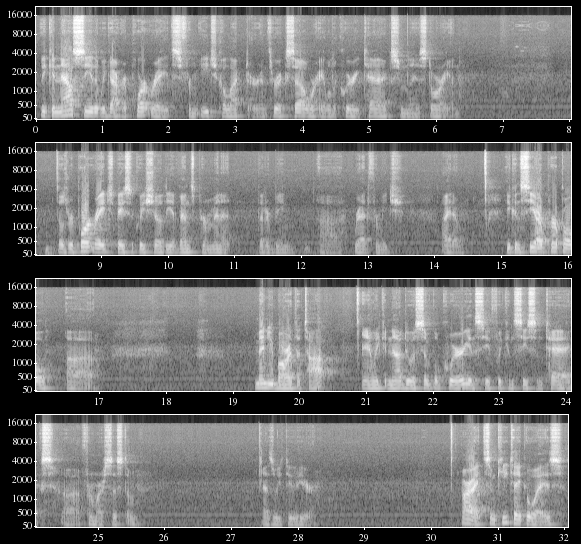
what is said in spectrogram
We can now see that we got report rates from each collector, and through Excel, we're able to query tags from the historian. Those report rates basically show the events per minute that are being uh, read from each item. You can see our purple uh, menu bar at the top, and we can now do a simple query and see if we can see some tags uh, from our system, as we do here. All right, some key takeaways.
